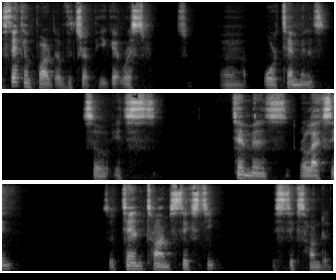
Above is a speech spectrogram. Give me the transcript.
the second part of the trip, you get rest uh, or 10 minutes. So it's 10 minutes relaxing. So 10 times 60 is 600.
